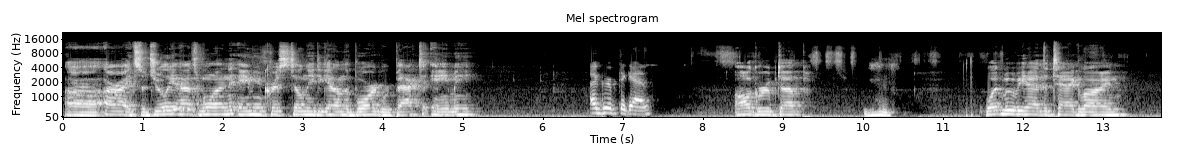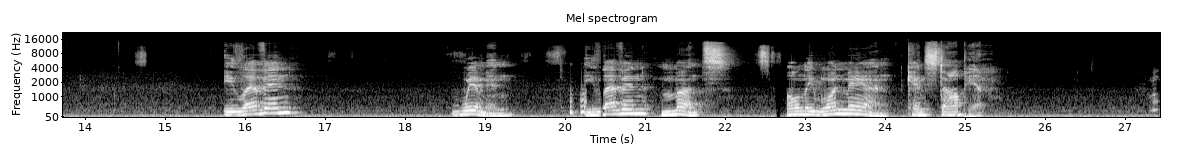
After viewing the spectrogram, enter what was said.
Uh, all right, so Julia has one. Amy and Chris still need to get on the board. We're back to Amy, I grouped again. all grouped up. what movie had the tagline 11 women, 11 months, only one man can stop him? What?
